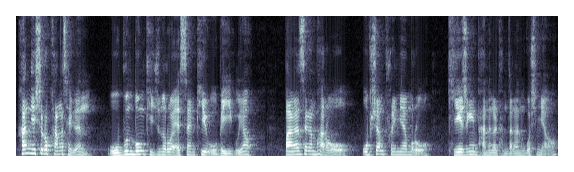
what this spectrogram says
한 예시로 파란색은 5분봉 기준으로 S&P 500이고요. 빨간색은 바로 옵션 프리미엄으로 기계적인 반응을 담당하는 곳이며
